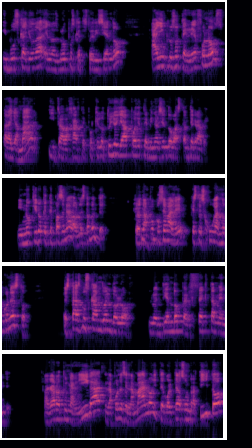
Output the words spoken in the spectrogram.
y busca ayuda en los grupos que te estoy diciendo. Hay incluso teléfonos para llamar y trabajarte, porque lo tuyo ya puede terminar siendo bastante grave y no quiero que te pase nada, honestamente. Pero tampoco se vale que estés jugando con esto. Estás buscando el dolor, lo entiendo perfectamente. Agárrate una liga, te la pones en la mano y te golpeas un ratito,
